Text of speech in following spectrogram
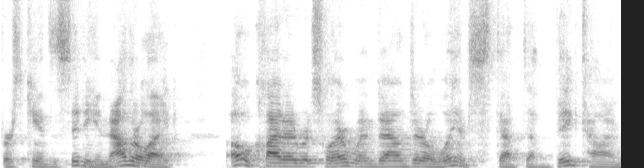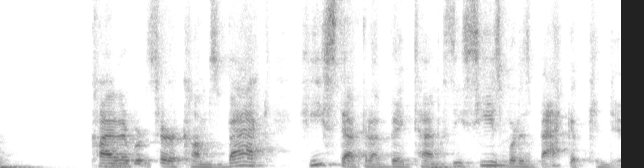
versus Kansas City, and now they're hmm. like, oh, Clyde Edwards-Helaire went down. Darrel Williams stepped up big time. Clyde hmm. Edwards-Helaire comes back. He's stepping up big time because he sees what his backup can do.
